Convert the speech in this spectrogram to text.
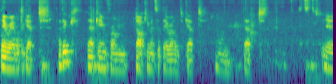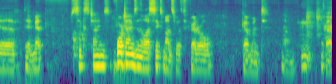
they were able to get, I think that came from documents that they were able to get um, uh, they had met six times, four times in the last six months with federal government um, about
